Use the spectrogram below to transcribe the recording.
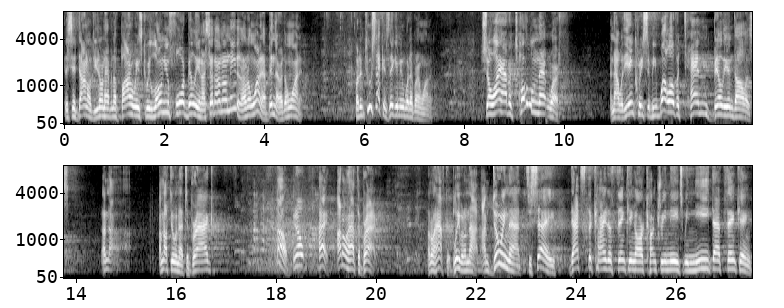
They said, Donald, you don't have enough borrowings. Can we loan you four billion? I said, I don't need it. I don't want it. I've been there. I don't want it. But in two seconds, they give me whatever I wanted. So I have a total net worth. And now with the increase, it'd be well over $10 billion. And uh, I'm not doing that to brag. No, you know, hey, I don't have to brag. I don't have to, believe it or not. I'm doing that to say that's the kind of thinking our country needs. We need that thinking.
